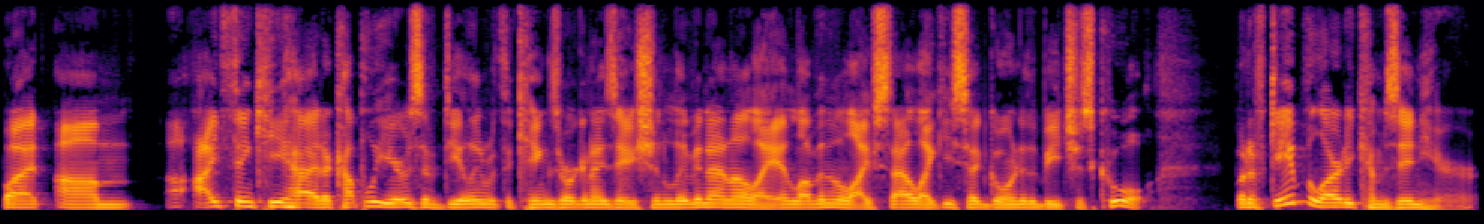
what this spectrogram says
But um, I think he had a couple of years of dealing with the Kings organization, living in LA and loving the lifestyle. Like he said, going to the beach is cool. But if Gabe Vilardi comes in here,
